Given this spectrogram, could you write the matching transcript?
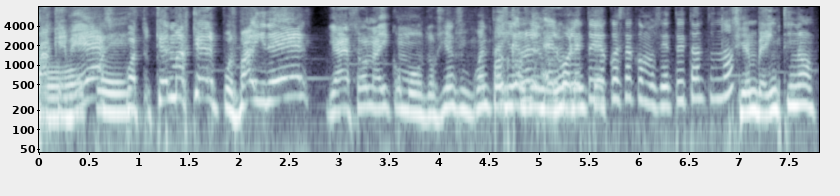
para que Oh, veas. pues. cuatro- ¿Quién más quiere? Pues va a ir él. Ya son ahí como 250. Pues que no, el 220. boleto ya cuesta como ciento y tantos, ¿no? 120, ¿no?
